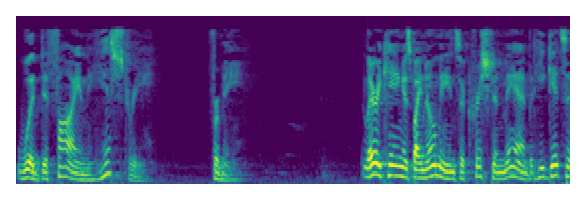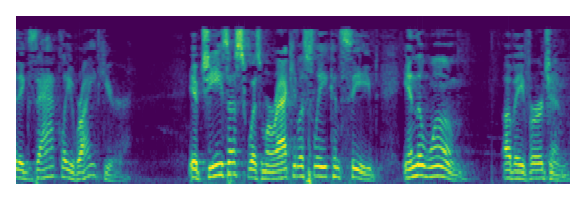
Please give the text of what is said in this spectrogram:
would define history for me. Larry King is by no means a Christian man, but he gets it exactly right here. If Jesus was miraculously conceived in the womb of a virgin,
